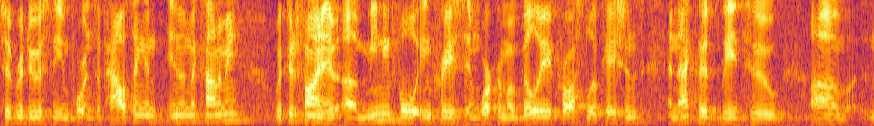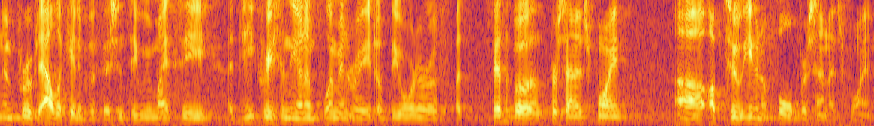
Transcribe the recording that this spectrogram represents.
to reduce the importance of housing in, in an economy, we could find a, a, meaningful increase in worker mobility across locations, and that could lead to um, an improved allocative efficiency. We might see a decrease in the unemployment rate of the order of a fifth of a percentage point uh, up to even a full percentage point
